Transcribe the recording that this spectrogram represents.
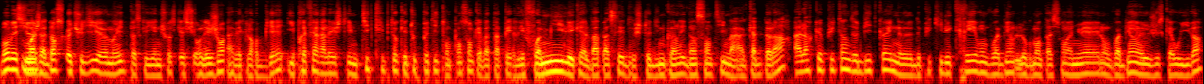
Bon messieurs, Moi, j'adore ce que tu dis, euh, Moïd, parce qu'il y a une chose qui est sur les gens avec leur biais. Ils préfèrent aller acheter une petite crypto qui est toute petite en pensant qu'elle va taper les fois 1000 et qu'elle va passer de, je te dis une connerie, d'un centime à 4 dollars. Alors que putain de Bitcoin, euh, depuis qu'il est créé, on voit bien l'augmentation annuelle, on voit bien euh, jusqu'à où il va.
